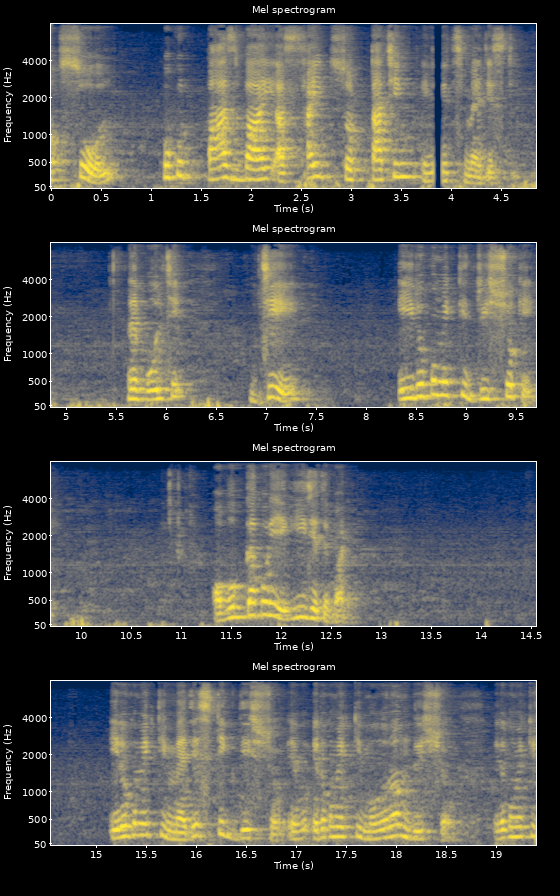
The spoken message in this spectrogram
of soul who could pass by a sight so touching in its majesty বলছে যে এইরকম একটি দৃশ্যকে অবজ্ঞা করে এগিয়ে যেতে পারে। এরকম একটি ম্যাজেস্টিক দৃশ্য, এবং এরকম একটি মনোরম দৃশ্য, এরকম একটি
